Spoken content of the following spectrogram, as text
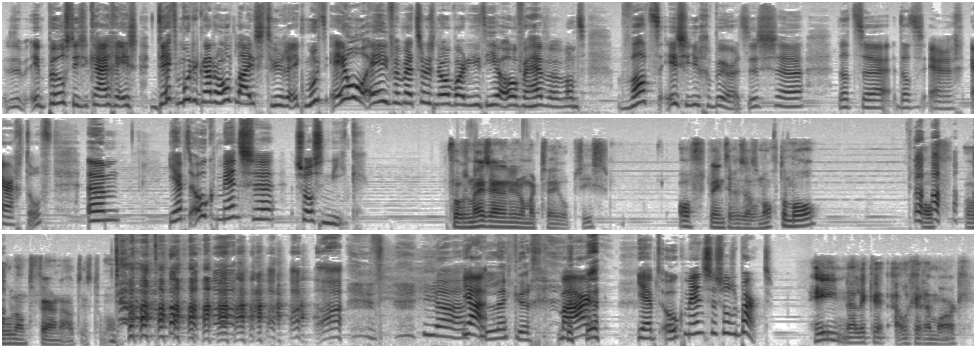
de impuls die ze krijgen is... Dit moet ik naar de hotline sturen. Ik moet heel even met zo'n snowboarder het hierover hebben. Want wat is hier gebeurd? Dus eh, dat, eh, dat is erg, erg tof. Ehm, je hebt ook mensen zoals Niek. Volgens mij zijn er nu nog maar twee opties. Of Splinter is alsnog de mol. Of Roland Fernhout is de mol. ja, Ja. lekker. Maar je hebt ook mensen zoals Bart. Hey Nelleke, Elger en Mark.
